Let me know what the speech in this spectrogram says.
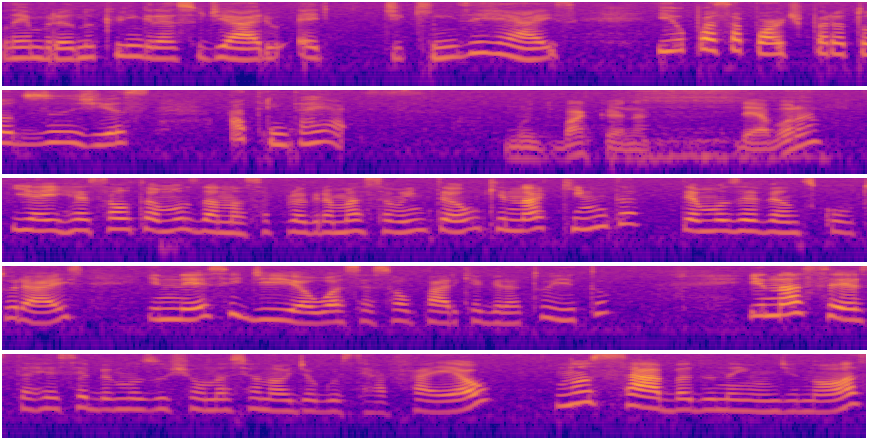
Lembrando que o ingresso diário é de 15 reais e o passaporte para todos os dias a 30 reais. Muito bacana. Débora? E aí ressaltamos da nossa programação então que na quinta temos eventos culturais e nesse dia o acesso ao parque é gratuito. E na sexta recebemos o show nacional de Augusto e Rafael No sábado, nenhum de nós.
